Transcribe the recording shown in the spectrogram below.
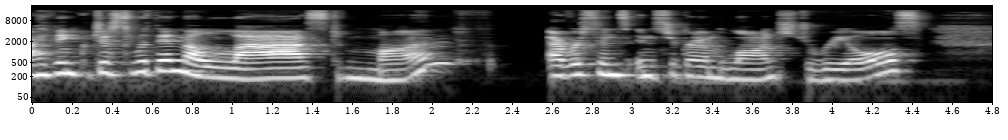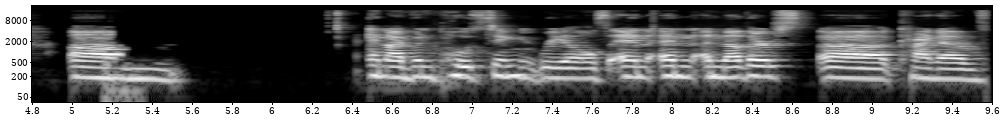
i think just within the last month ever since instagram launched reels um and i've been posting reels and and another uh kind of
